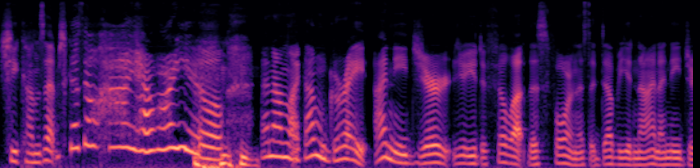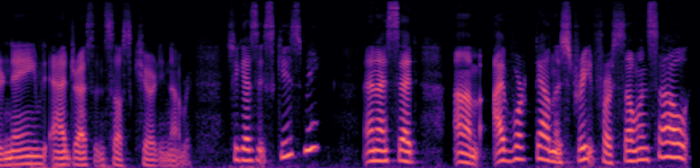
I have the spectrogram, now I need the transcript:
she comes up. She goes, Oh, hi, how are you? and I'm like, I'm great. I need your you to fill out this form. It's a W 9. I need your name, address, and social security number. She goes, Excuse me? And I said, um, I've worked down the street for so and so,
